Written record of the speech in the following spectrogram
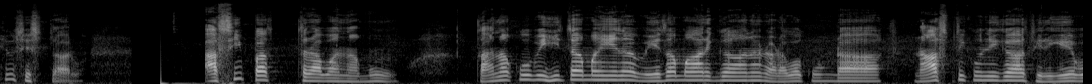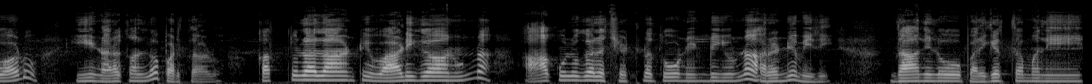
హింసిస్తారు. అసిపత్రవనము తనకు విహితమైన వేద మార్గాన నడవకుండా నాస్తికునిగా తిరిగేవాడు ఈ నరకంలో పడతాడు. కత్తుల లాంటి వాడిగానున్న ఆకులు గల చెట్లతో నిండియున్న అరణ్యం ఇది దానిలో పరిగెత్తమని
